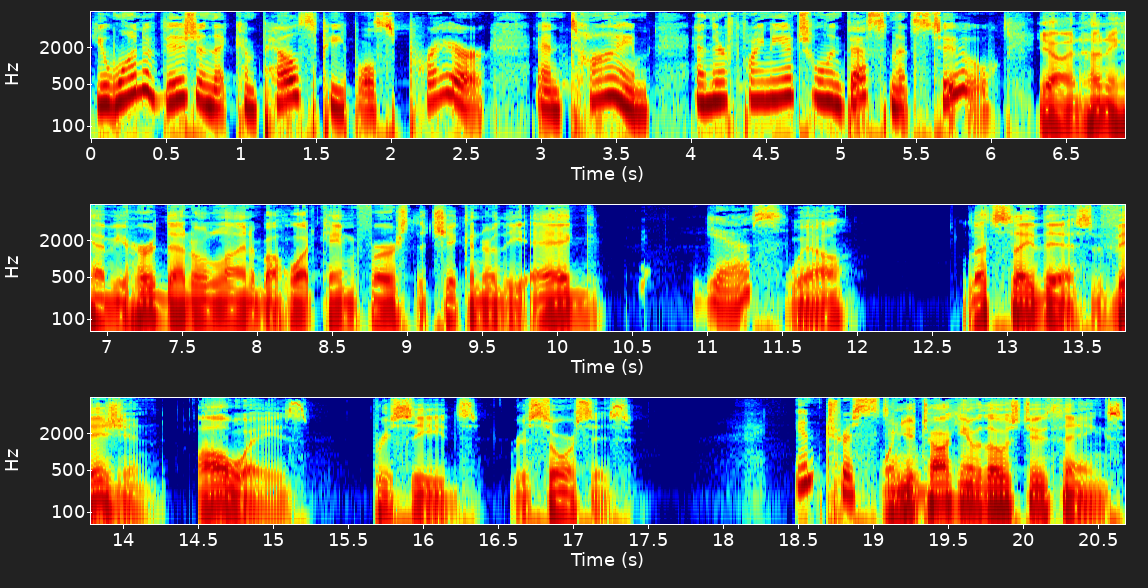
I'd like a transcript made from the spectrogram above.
You want a vision that compels people's prayer and time and their financial investments too. yeah, and honey, have you heard that old line about what came first, the chicken or the egg? Yes. Well, let's say this vision always precedes resources. Interesting. When you're talking of those two things,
